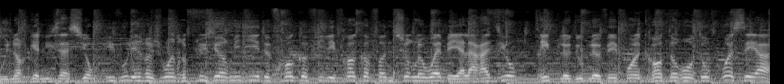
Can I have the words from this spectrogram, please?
ou une organisation et voulez rejoindre plusieurs milliers de francophiles et francophones sur le web et à la radio? www.grandtoronto.ca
